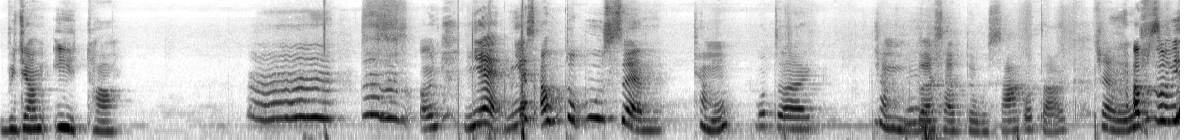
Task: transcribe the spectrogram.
Widziałam Ita. Nie, nie z autobusem. Czemu? Bo tak, Czemu bez autobusa? bo tak. Czemu? A w sumie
